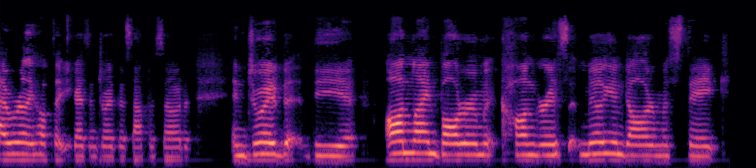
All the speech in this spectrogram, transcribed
I really hope that you guys enjoyed this episode, enjoyed the online ballroom congress million dollar mistake.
